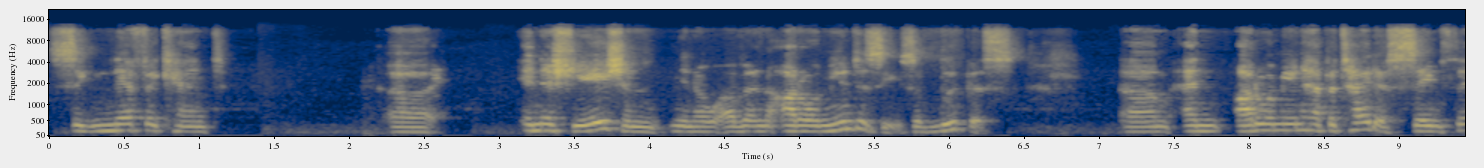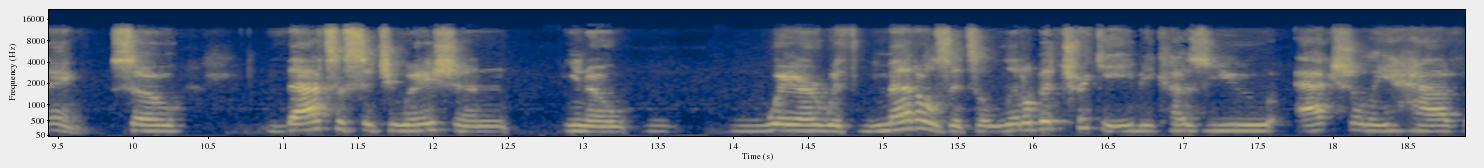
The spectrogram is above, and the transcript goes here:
significant uh, initiation, you know, of an autoimmune disease of lupus. Um, and autoimmune hepatitis, same thing. So that's a situation, you know, where with metals it's a little bit tricky because you actually have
